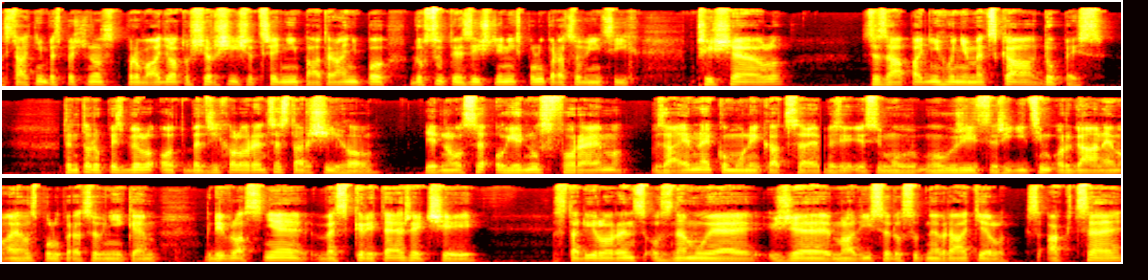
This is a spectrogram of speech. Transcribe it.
státní bezpečnost prováděla to širší šetření, pátrání po dosud nezjištěných spolupracovnících, přišel ze západního Německa dopis. Tento dopis byl od Bedřicha Lorence staršího. Jednalo se o jednu z forem vzájemné komunikace mezi, jestli mohu, říct, řídícím orgánem a jeho spolupracovníkem, kdy vlastně ve skryté řeči Stadý Lorenz oznamuje, že mladý se dosud nevrátil z akce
